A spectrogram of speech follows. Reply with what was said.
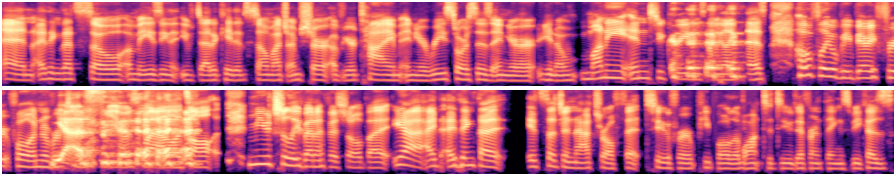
And I think that's so amazing that you've dedicated so much, I'm sure, of your time and your resources and your, you know, money into creating something like this. Hopefully it will be very fruitful and return yes. for you as well. It's all mutually beneficial. But yeah, I, I think that it's such a natural fit too for people to want to do different things because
